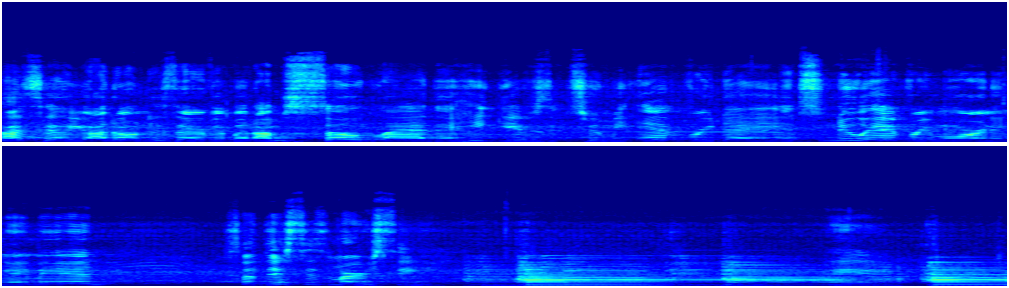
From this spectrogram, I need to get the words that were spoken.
I tell you, I don't deserve it, but I'm so glad that He gives it to me every day. It's new every morning. Amen. So this is mercy. Amen.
